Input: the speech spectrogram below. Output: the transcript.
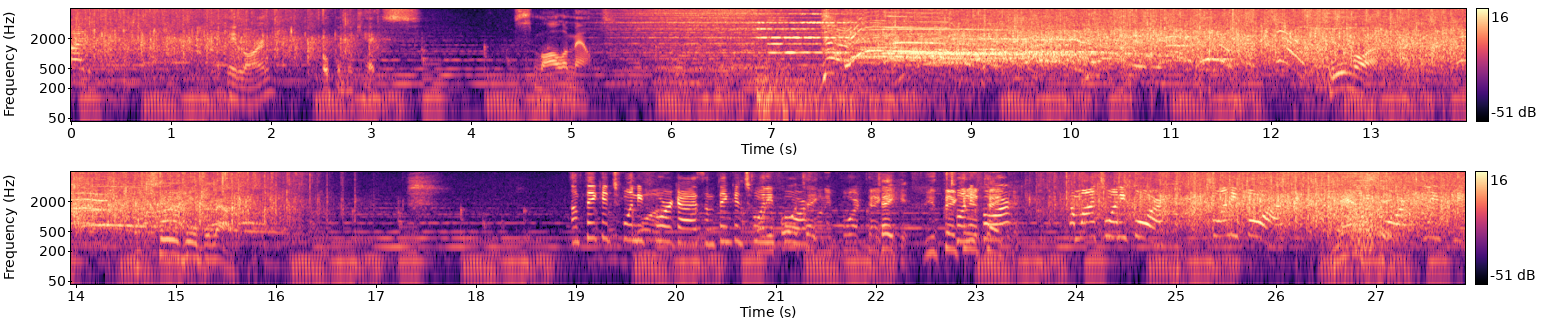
God. Okay, Lauren, open the case. Small amount. Two more. Two huge amounts. I'm thinking 24, guys. I'm thinking 24. 24, 24, take, Take it. You think 24? take it. Come on, 24. 24. 24. Please. Please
